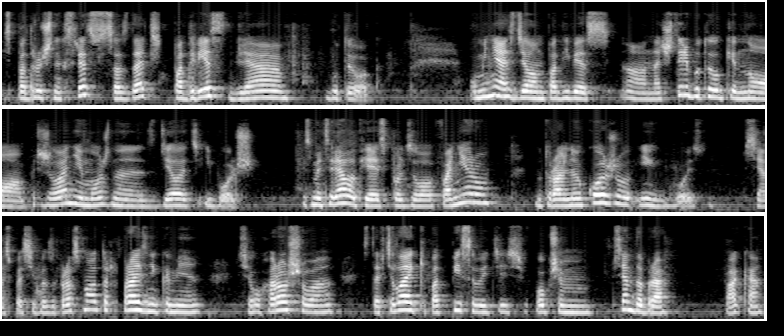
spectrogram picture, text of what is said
из подручных средств создать подвес для бутылок. У меня сделан подвес а, на 4 бутылки, но при желании можно сделать и больше. Из материалов я использовала фанеру, натуральную кожу и гвозди. Всем спасибо за просмотр. С праздниками. Всего хорошего. Ставьте лайки, подписывайтесь. В общем, всем добра. Пока.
